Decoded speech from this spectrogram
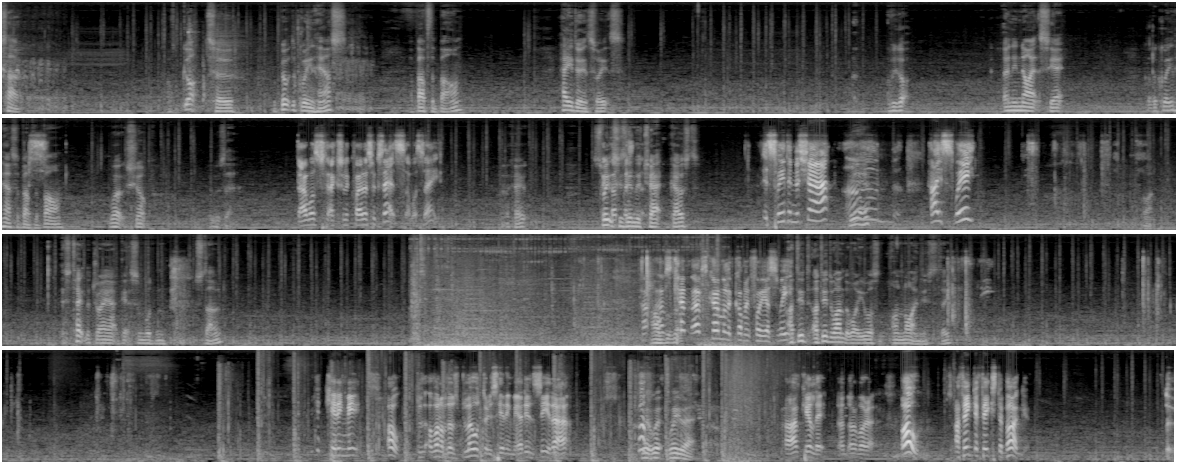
So, I've got to. We built the greenhouse above the barn. How you doing, sweets? We got any nights yet? Got a greenhouse above the barn. Workshop. Who was that? That was actually quite a success, I must say. Okay. Sweets is in the chat, Ghost. It's sweet in the chat. Yeah. Oh, hi, sweet. Right. Let's take the dray out, get some wooden stone. But- Cam- how's Camelot coming for you, sweet? I did I did wonder why you wasn't online yesterday. you kidding me? Oh, one of those bloaters hitting me. I didn't see that. Where, where, where you at? Oh, I've killed it. Don't worry. Oh, I think they fixed the bug.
